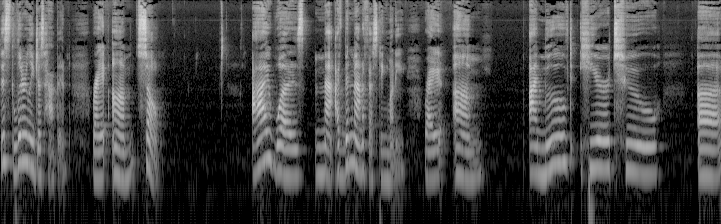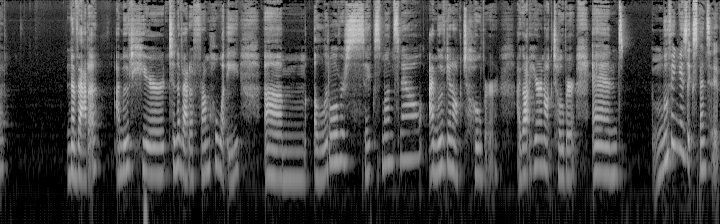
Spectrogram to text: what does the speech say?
This literally just happened, right? Um, so I was ma- I've been manifesting money, right? Um, I moved here to uh, Nevada. I moved here to Nevada from Hawaii um a little over 6 months now. I moved in October. I got here in October and moving is expensive.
